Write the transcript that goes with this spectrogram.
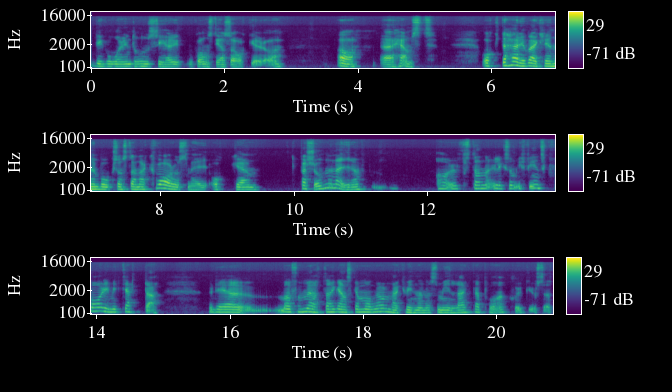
det går inte, hon ser konstiga saker och ja, är hemskt. Och det här är verkligen en bok som stannar kvar hos mig och eh, personerna i den har stannat, liksom, finns kvar i mitt hjärta. Det, man får möta ganska många av de här kvinnorna som är inlagda på sjukhuset.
